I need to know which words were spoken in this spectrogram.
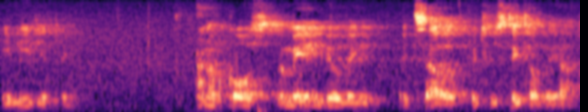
immediately. And of course, the main building itself, which is state of the art.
